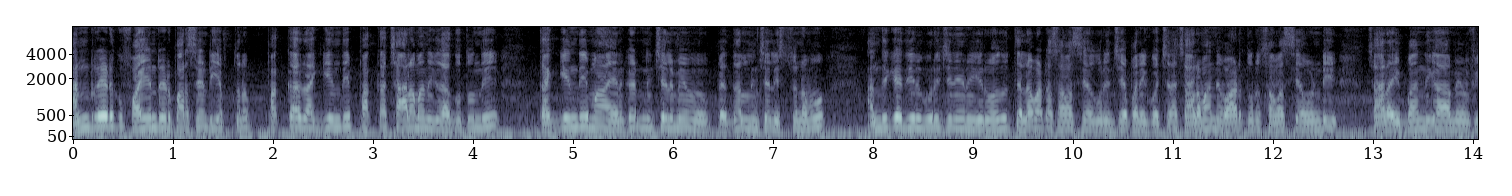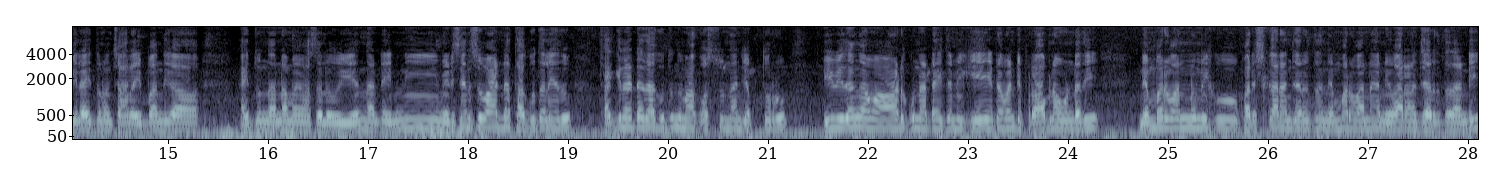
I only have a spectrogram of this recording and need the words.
హండ్రెడ్కు ఫైవ్ హండ్రెడ్ పర్సెంట్ చెప్తున్నా. పక్కా తగ్గింది పక్క చాలామందికి తగ్గుతుంది. తగ్గింది మా వెనకటి నుంచే మేము పెద్దల నుంచే ఇస్తున్నాము. అందుకే దీని గురించి నేను ఈరోజు తెల్లబట్ట సమస్య గురించి చెప్పనీకి వచ్చిన చాలామంది వాడుతున్నారు. సమస్య ఉండి చాలా ఇబ్బందిగా మేము ఫీల్ అవుతున్నాం. చాలా ఇబ్బందిగా అవుతుందన్న మేము అసలు ఏంటంటే ఎన్ని మెడిసిన్స్ వాడినా తగ్గుతలేదు. తగ్గినట్టే తగ్గుతుంది మాకు వస్తుందని చెప్తుర్రు. ఈ విధంగా వాడుకున్నట్టయితే మీకు ఏ ఎటువంటి ప్రాబ్లం ఉండదు. నెంబర్ వన్ మీకు పరిష్కారం జరుగుతుంది. నెంబర్ వన్గా నివారణ జరుగుతుందండి.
